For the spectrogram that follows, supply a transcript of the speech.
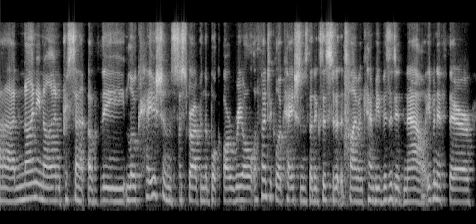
uh, 99% of the locations described in the book are real, authentic locations that existed at the time and can be visited now, even if they're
